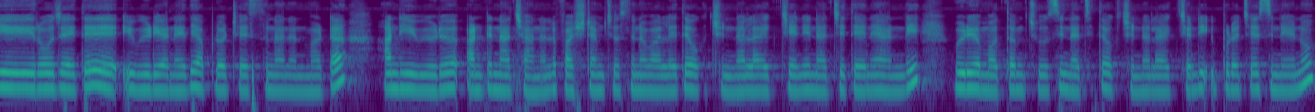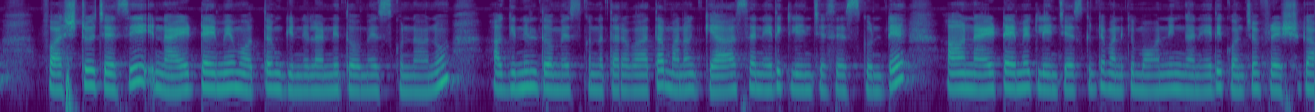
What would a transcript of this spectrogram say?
ఈ రోజు అయితే ఈ వీడియో అనేది అప్లోడ్ చేస్తున్నాను అనమాట అండ్ ఈ వీడియో అంటే నా ఛానల్ ఫస్ట్ టైం చూస్తున్న వాళ్ళైతే ఒక చిన్న లైక్ చేయండి నచ్చితేనే అండి వీడియో మొత్తం చూసి నచ్చితే ఒక చిన్న లైక్ చేయండి. ఇప్పుడు వచ్చేసి నేను ఫస్ట్ వచ్చేసి నైట్ టైమే మొత్తం గిన్నెలన్నీ తోమేసుకున్నాను. ఆ గిన్నెలు తోమేసుకున్న తర్వాత మనం గ్యాస్ అనేది క్లీన్ చేసేసుకుంటే ఆ నైట్ టైమే క్లీన్ చేసుకుంటే మనకి మార్నింగ్ అనేది కొంచెం ఫ్రెష్గా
